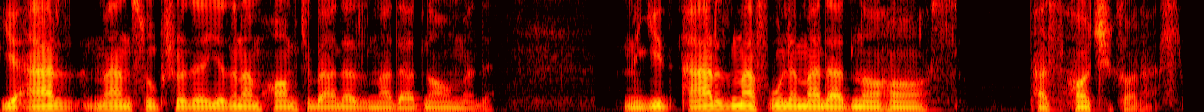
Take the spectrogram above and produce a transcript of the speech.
یه ارز منصوب شده یه دونم هام که بعد از مددنا اومده. میگید ارز مفعول مددنا هاست پس ها چی کار است؟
